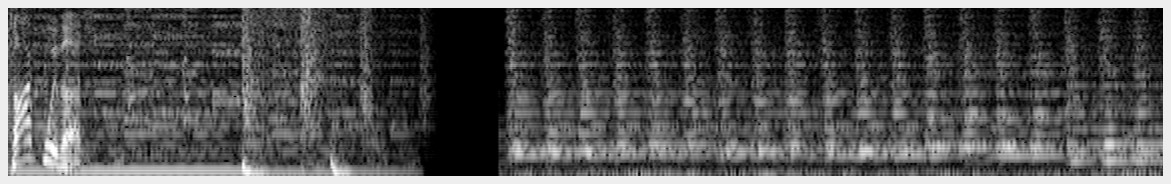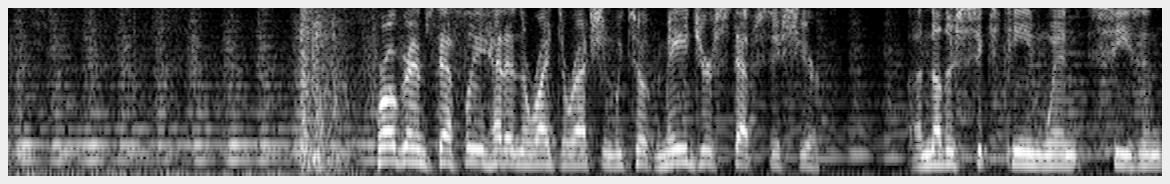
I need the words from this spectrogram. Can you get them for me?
Talk with us. Program's definitely headed in the right direction. We took major steps this year. Another 16 win season.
